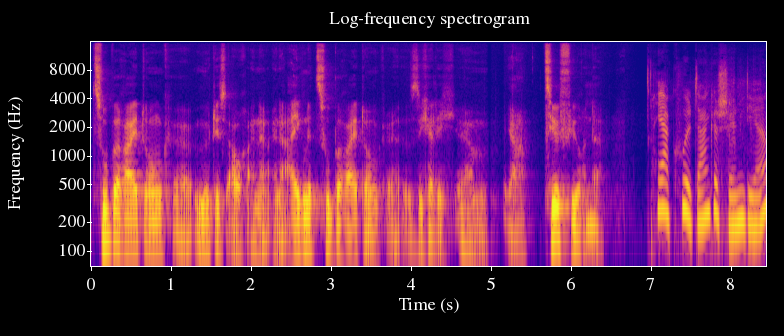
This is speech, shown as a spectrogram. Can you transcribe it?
Zubereitung, äh, möglichst auch eine, eine eigene Zubereitung, äh, sicherlich ähm, ja, zielführender. Ja, cool, danke schön dir.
